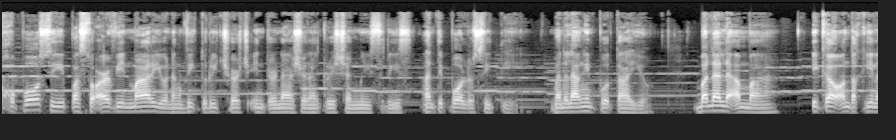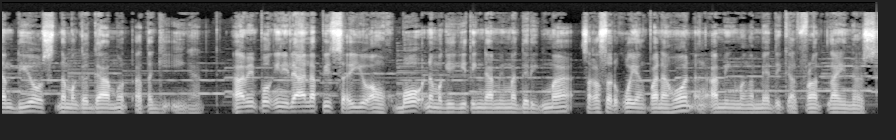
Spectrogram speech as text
Ako po si Pastor Arvin Mario ng Victory Church International Christian Ministries, Antipolo City. Manalangin po tayo. Banal na Ama, Ikaw ang dakilang Diyos na magagamot at nag-iingat. Amin pong inilalapit sa iyo ang hukbo na magigiting naming madirigma sa kasalukuyang panahon ang aming mga medical frontliners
